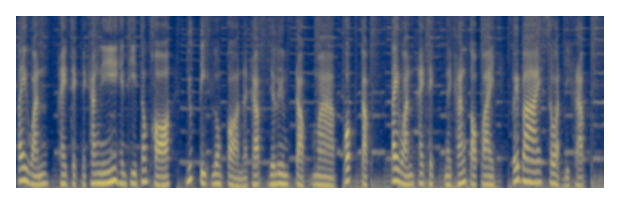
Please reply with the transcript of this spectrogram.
ไต้หวันไฮเทคในครั้งนี้ เห็นทีต้องขอยุติลงก่อนนะครับ อย่าลืมกลับมาพบกับไต้หวันไฮเทคในครั้งต่อไป บ๊ายบาย สวัสดีครับ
